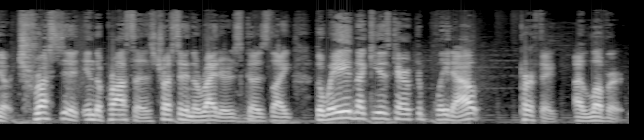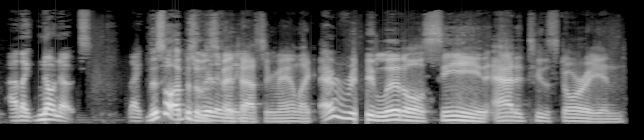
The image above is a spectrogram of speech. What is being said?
you know trusted in the process, trusted in the writers, because like the way Nakia's character played out, perfect. I love her. I like no notes. Like This whole episode really, was really fantastic, man. Like every little scene added to the story, and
